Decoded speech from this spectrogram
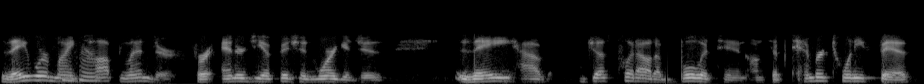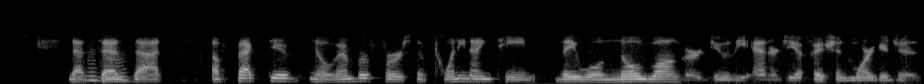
they were my Mhm. top lender for energy efficient mortgages. They have just put out a bulletin on September 25th that Mhm. says that effective November 1st of 2019, they will no longer do the energy efficient mortgages,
